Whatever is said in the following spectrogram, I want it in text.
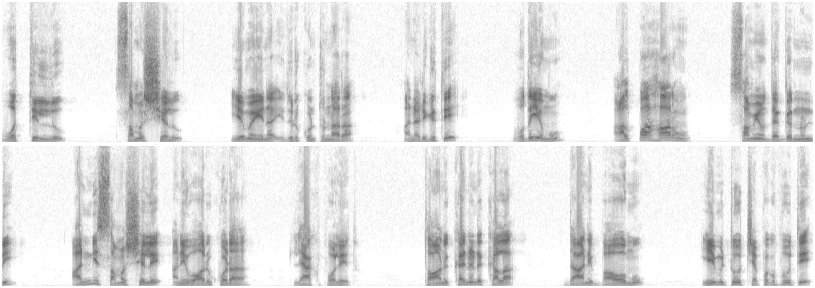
ఒత్తిళ్ళు సమస్యలు ఏమైనా ఎదుర్కొంటున్నారా? అని అడిగితే ఉదయము అల్పాహారం సమయం దగ్గర నుండి అన్ని సమస్యలే అనేవారు కూడా లేకపోలేదు. తాను కనిన కల దాని భావము ఏమిటో చెప్పకపోతే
